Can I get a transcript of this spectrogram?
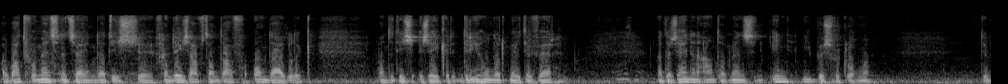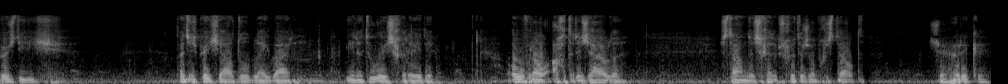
Maar wat voor mensen het zijn, dat is eh, van deze afstand af onduidelijk... Want het is zeker 300 meter ver. Maar er zijn een aantal mensen in die bus geklommen. De bus die met een speciaal doel blijkbaar hier naartoe is gereden. Overal achter de zuilen staan de scherpschutters opgesteld. Ze hurken,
